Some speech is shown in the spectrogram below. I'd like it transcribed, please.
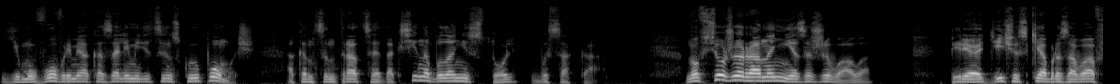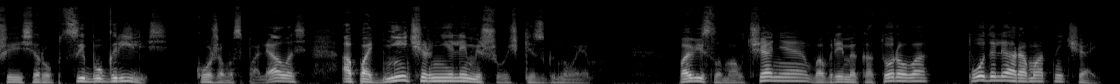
ему вовремя оказали медицинскую помощь, а концентрация токсина была не столь высока но все же рана не заживала. Периодически образовавшиеся рубцы бугрились, кожа воспалялась, а под ней чернели мешочки с гноем. Повисло молчание, во время которого подали ароматный чай.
